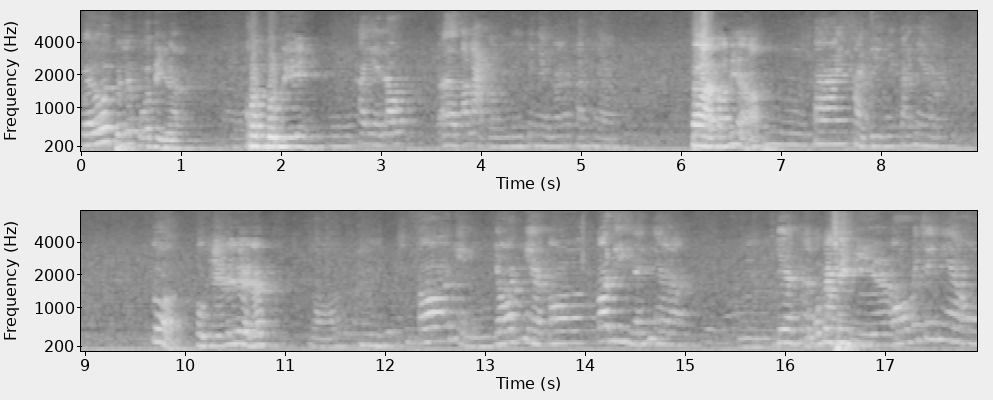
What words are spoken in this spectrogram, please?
แปลว่าเป็นเรื่องปกตินะคนบุญดีอืมใครเห็นเราเอ่อตลาดตรงนี้เป็นไงบ้างคะเฮียตลาดตอนนี้เหรออืมใช่ขายดีไหมคะเฮียก็โอเคเรื่อยๆนะเหรออืมก็เห็นยอดเฮียก็ก็ดีนะเฮียเดือนผมว่าไม่ใช่เมียอ๋อไม่ใช่เฮียโอ้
